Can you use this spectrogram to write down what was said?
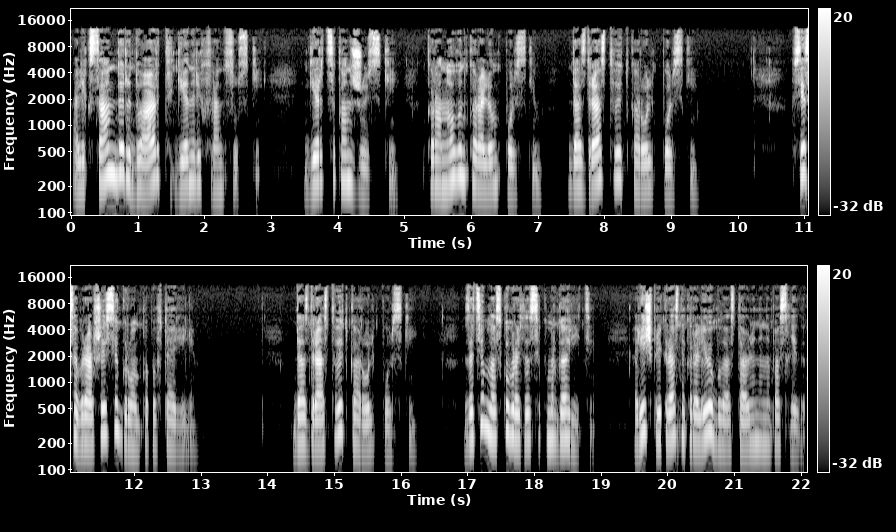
«Александр Эдуард Генрих Французский, герцог Анжуйский, коронован королем польским. Да здравствует король польский!» Все собравшиеся громко повторили «Да здравствует король польский!» Затем Ласко обратился к Маргарите. Речь прекрасной королевы была оставлена напоследок.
